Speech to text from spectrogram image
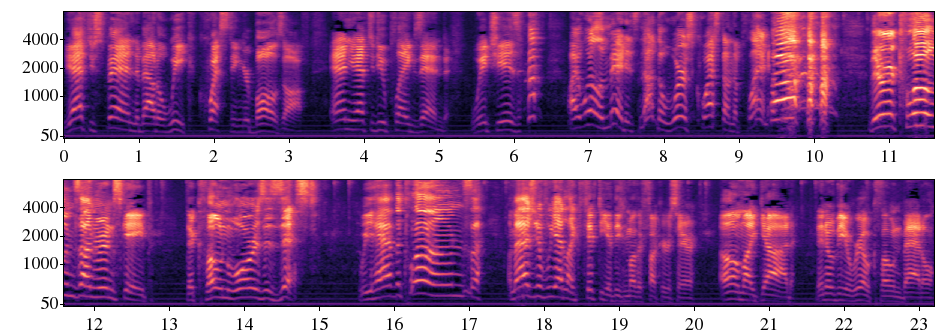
you have to spend about a week questing your balls off. And you have to do Plague's End, which is, I will admit, it's not the worst quest on the planet. there are clones on RuneScape. The clone wars exist. We have the clones. Imagine if we had like 50 of these motherfuckers here. Oh my god. Then it would be a real clone battle.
